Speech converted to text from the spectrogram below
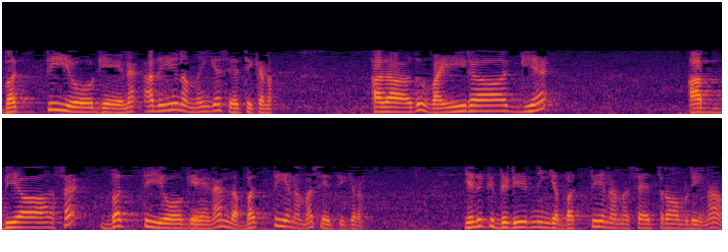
பக்தி யோகேன அதையும் நம்ம இங்க சேர்த்திக்கணும். அதாவது வைராகிய அபியாச பக்தி யோகேன அந்த பக்தியை நம்ம சேர்த்திக்கிறோம். எதுக்கு திடீர்னு இங்க பக்தியை நம்ம சேர்த்துறோம் அப்படின்னா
